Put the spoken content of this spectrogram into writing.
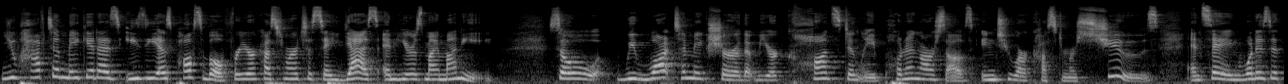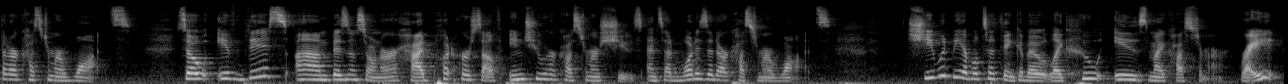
You have to make it as easy as possible for your customer to say, yes, and here's my money. So we want to make sure that we are constantly putting ourselves into our customer's shoes and saying, what is it that our customer wants? So, if this um, business owner had put herself into her customer's shoes and said, What is it our customer wants? She would be able to think about, like, who is my customer, right?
